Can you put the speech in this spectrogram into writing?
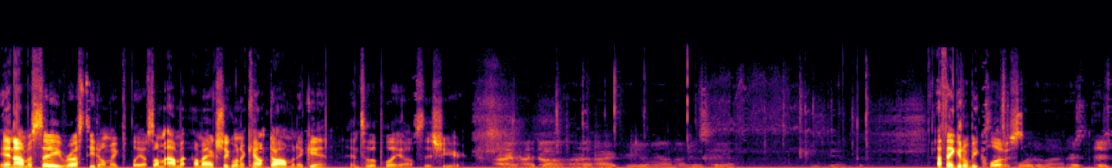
And I'm gonna say Rusty don't make the playoffs. I'm, I'm, I'm actually going to count Dominic in into the playoffs this year. I, I don't, I, I agree. I mean, I'm not gonna say he's in, but I think it'll be close. borderline. There's, there's,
